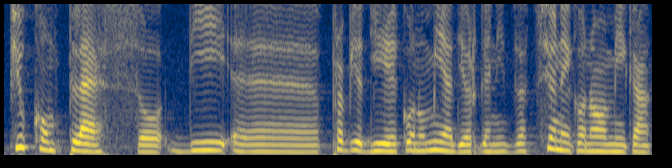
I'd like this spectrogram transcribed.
più complesso di, eh, proprio di economia, di organizzazione economica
